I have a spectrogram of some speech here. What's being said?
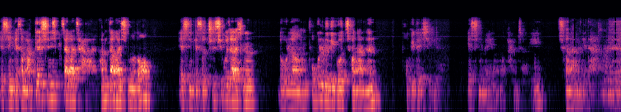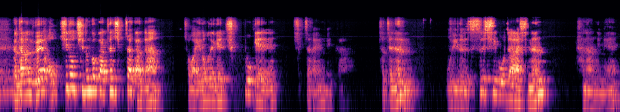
예수님께서 맡겨주신 십자가 잘 감당하심으로 예수님께서 주시고자 하시는 놀라운 복을 누리고 전하는 복이 되시기를 예수님의 이름으로 간절히 축원합니다. 그렇다면 왜 억지로 지는 것 같은 십자가가 저와 여러분에게 축복의 십자가입니까? 첫째는 우리를 쓰시고자 하시는 하나님의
